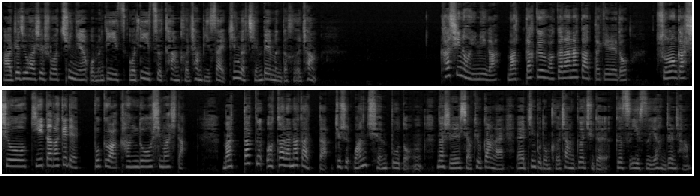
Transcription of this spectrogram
啊，这句话是说去年我们第一次，我第一次看合唱比赛，听了前辈们的合唱。歌詞の意味が全く分からなかったけれど、その合唱を聞いただけで僕は感動しました。马大哥，我看了那个的，就是完全不懂。那时小 Q 刚来，呃，听不懂合唱歌曲的歌词意思也很正常。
